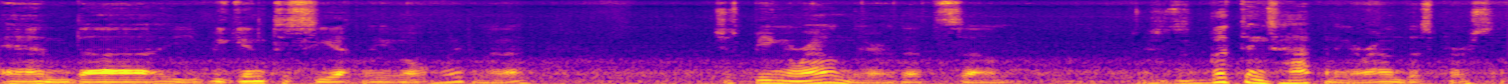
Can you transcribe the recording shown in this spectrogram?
and uh, you begin to see it, and you go, "Wait a minute! Just being around there, that's um, there's good things happening around this person."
